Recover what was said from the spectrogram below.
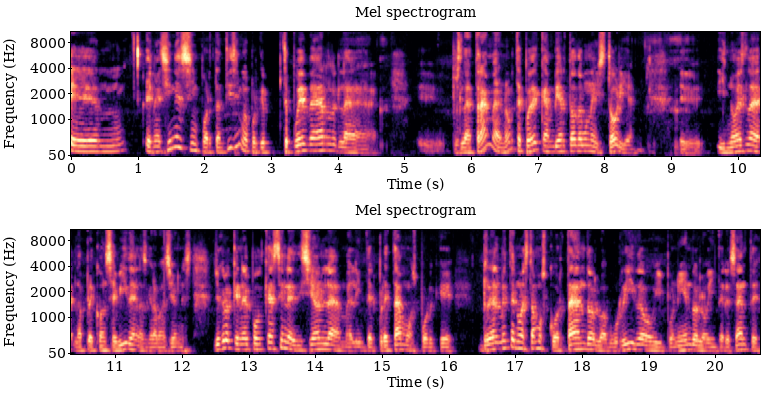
Eh, en el cine es importantísimo porque te puede dar la, eh, pues la trama, ¿no? Te puede cambiar toda una historia eh, y no es la, la preconcebida en las grabaciones. Yo creo que en el podcast en la edición la malinterpretamos porque realmente no estamos cortando lo aburrido y poniendo lo interesante.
